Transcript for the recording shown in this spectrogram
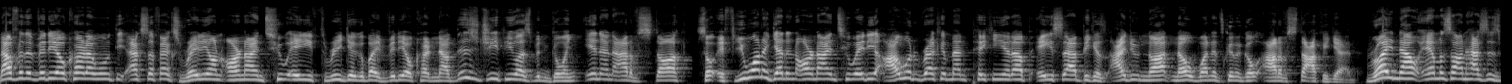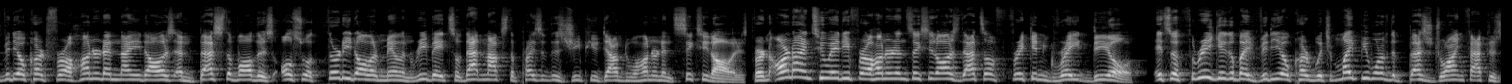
Now for the video card, I went with the XFX Radeon R9 280 3GB video card. Now this GPU has been going in and out of stock, so if you want to get an R9 280, I would recommend picking it up ASAP because I do not know when it's going to go out of stock again. Right now, Amazon has this video card for $190, and best of all, there's also a $30 mail-in rebate, so that knocks the price of this GPU down to $160. For an R9 280 for $160, that's a freaking great deal. It's a 3GB video card, which might be one of the best drawing factors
